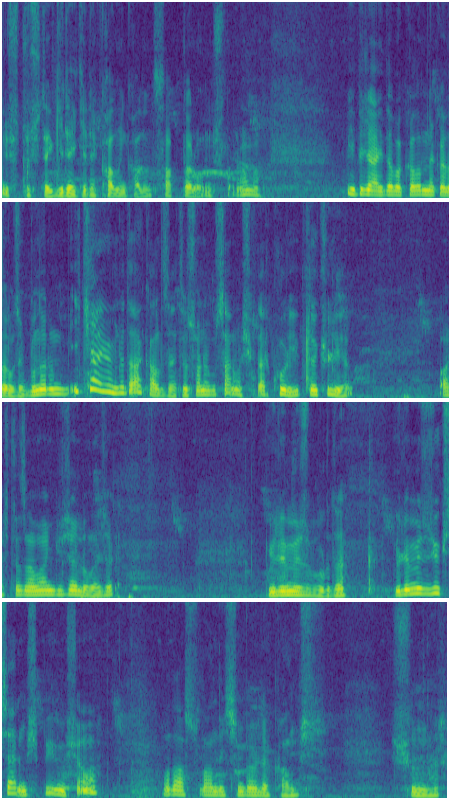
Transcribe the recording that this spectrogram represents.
Üst üste gire gire kalın kalın saplar olmuşlar ama bir, bir ayda bakalım ne kadar olacak. Bunların iki ay ömrü daha kaldı zaten. Sonra bu sarmaşıklar kuruyup dökülüyor. Açtığı zaman güzel olacak. Gülümüz burada. Gülümüz yükselmiş, büyümüş ama o da sulandığı için böyle kalmış. Şunlar.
